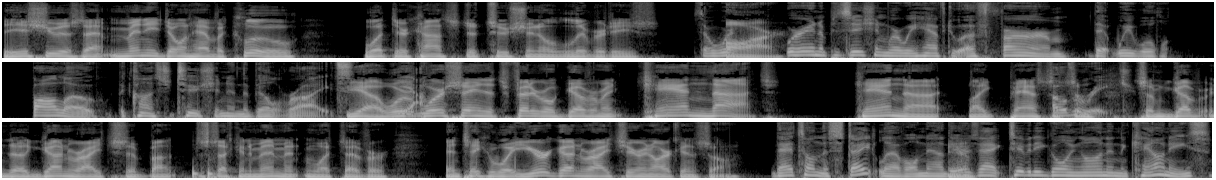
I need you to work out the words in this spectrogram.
The issue is that many don't have a clue what their constitutional liberties So we're, are. we're in a position where we have to affirm that we will follow the Constitution and the Bill of Rights. Yeah, we're Yeah. we're saying that the federal government cannot cannot like pass some Overreach. some gov- the gun rights about the Second Amendment and whatever, and take away your gun rights here in Arkansas. That's on the state level. Now there's activity going on in the counties.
